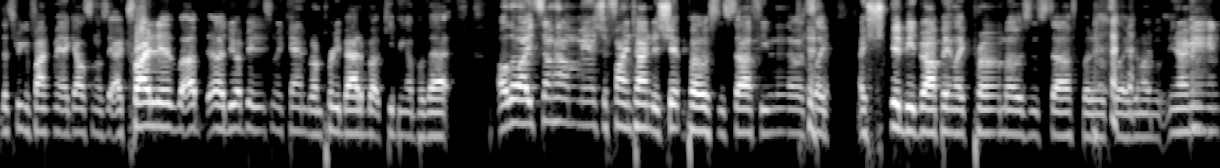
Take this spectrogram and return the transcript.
that's where you can find me at Galson Jose. I try to up, uh, do updates when I can, but I'm pretty bad about keeping up with that. Although I somehow managed to find time to shit post and stuff, even though it's like I should be dropping like promos and stuff, but it's like you know what I mean.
